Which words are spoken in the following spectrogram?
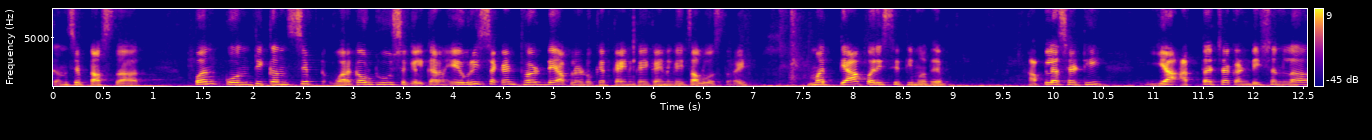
कन्सेप्ट असतात. पण कोणती कन्सेप्ट वर्कआउट होऊ शकेल? कारण एव्हरी सेकंड थर्ड डे आपल्या डोक्यात काही ना काही काही ना काही चालू असतं राईट मग त्या परिस्थितीमध्ये आपल्यासाठी या आत्ताच्या कंडिशनला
